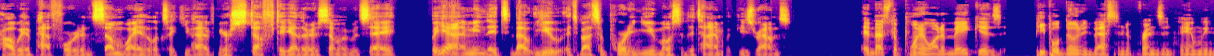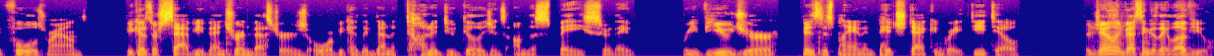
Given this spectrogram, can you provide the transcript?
probably a path forward in some way that looks like you have your stuff together, as someone would say. But yeah, I mean, it's about you. It's about supporting you most of the time with these rounds. And that's the point I want to make is people don't invest in friends and family and fools rounds because they're savvy venture investors or because they've done a ton of due diligence on the space or they've reviewed your business plan and pitch deck in great detail. They're generally investing because they love you.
